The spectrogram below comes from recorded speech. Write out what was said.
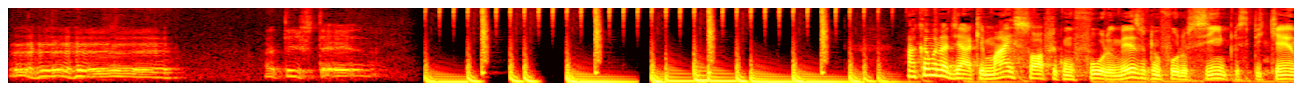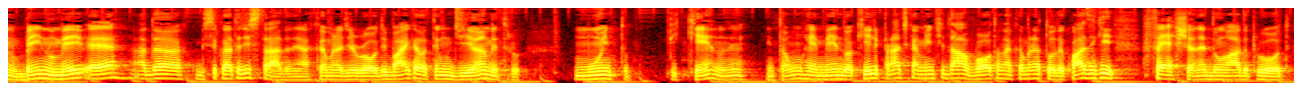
A tristeza. A câmara de ar que mais sofre com furo, mesmo que um furo simples, pequeno, bem no meio, é a da bicicleta de estrada, né? A câmara de road bike, ela tem um diâmetro muito pequeno, né? Então um remendo aqui, ele praticamente dá a volta na câmera toda, quase que fecha, né, de um lado para o outro.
